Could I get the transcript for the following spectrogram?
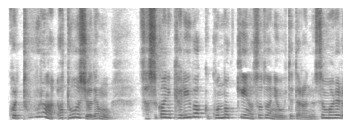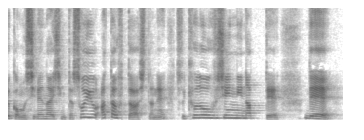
これ通らない。あどうしよう。でもさすがにキャリーバッグこんな大きいの外に置いてたら盗まれるかもしれないしみたいな。そういうあたふたしたね。ちょっと挙動不審になって。で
